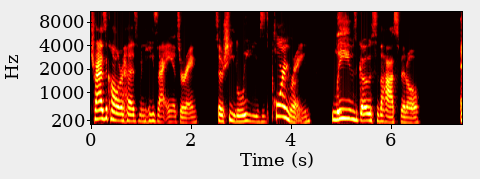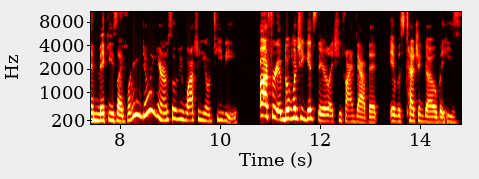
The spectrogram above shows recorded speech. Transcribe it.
tries to call her husband, he's not answering. So she leaves. It's pouring rain. Leaves, goes to the hospital. And Mickey's like, What are you doing here? I'm supposed to be watching you on TV. Oh, I forget. But when she gets there, like she finds out that it was touch and go, but he's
